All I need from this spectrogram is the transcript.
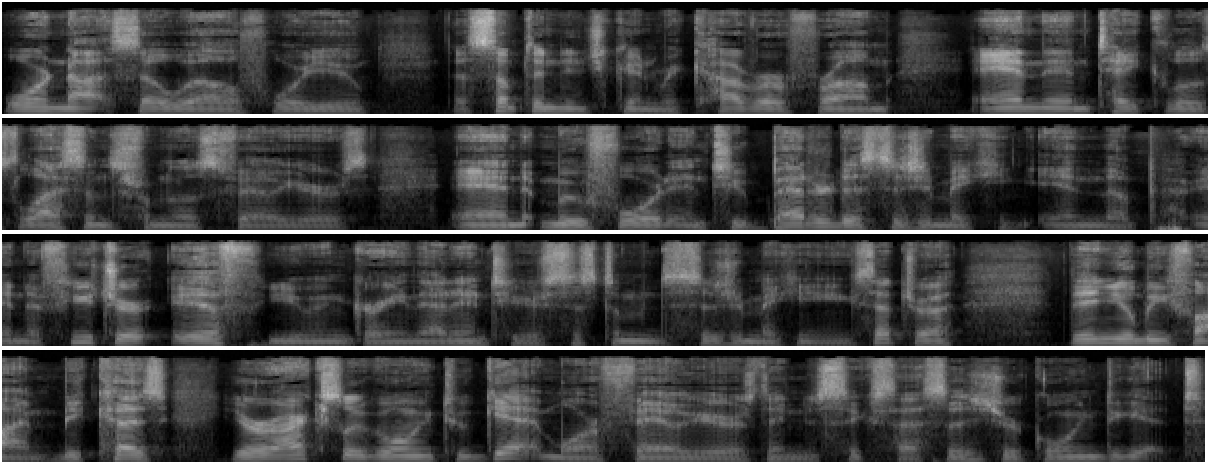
or not so well for you, that's something that you can recover from and then take those lessons from those failures and move forward into better decision making in the in the future if you ingrain that into your system decision making, etc. Then you'll be fine because you're actually going to get more failures than successes. You're going to get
